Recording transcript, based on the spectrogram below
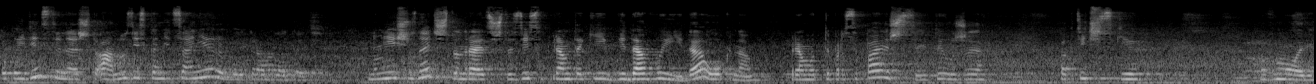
Только единственное что а ну здесь кондиционеры будут работать но мне еще, знаете, что нравится? Что здесь вот прям такие видовые, да, окна. Прям вот ты просыпаешься, и ты уже фактически в море.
